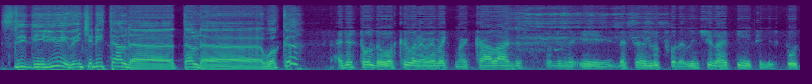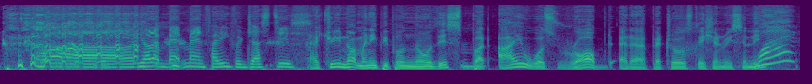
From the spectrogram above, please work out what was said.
So did, did you eventually tell the tell the worker? I just told the worker when I went back to my car lah. I just told him like, eh, "Hey, better look for the windshield. I think it's in his boot." Wow, you're like Batman fighting for justice. Actually, not many people know this, but I was robbed at a petrol station recently. What?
